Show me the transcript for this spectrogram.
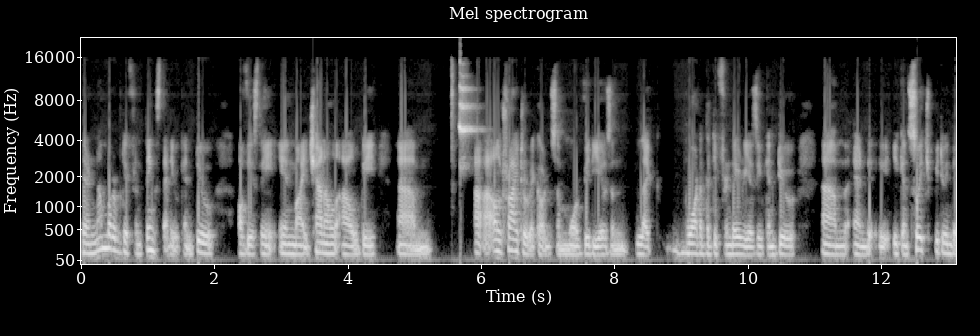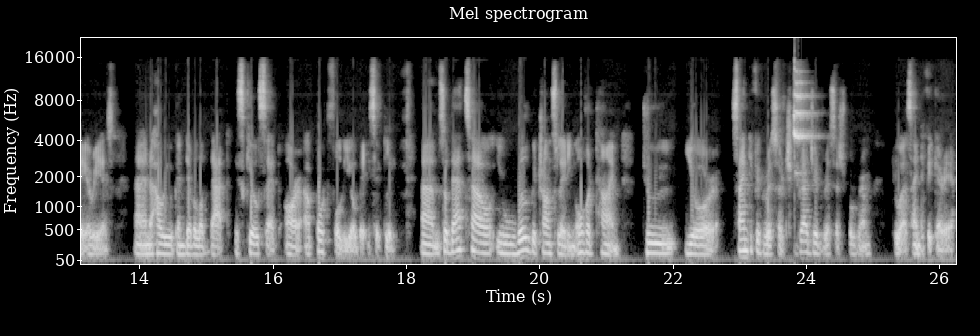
there are a number of different things that you can do. Obviously in my channel i'll be um, I'll try to record some more videos and like what are the different areas you can do um, and you can switch between the areas and how you can develop that skill set or a portfolio basically. Um, so that's how you will be translating over time to your scientific research, graduate research program to a scientific area.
